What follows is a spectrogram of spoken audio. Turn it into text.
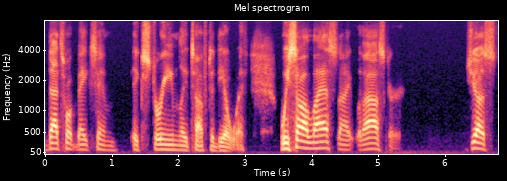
That's what makes him extremely tough to deal with. We saw last night with Oscar just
